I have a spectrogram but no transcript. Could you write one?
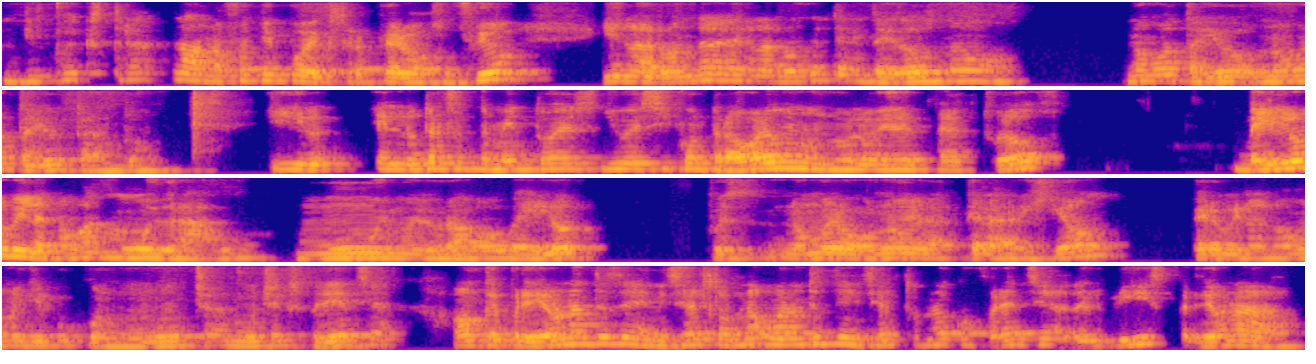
¿En tiempo extra? No, no fue en tiempo extra, pero sufrió. Y en la ronda, en la ronda 32 no, no batalló, no batalló tanto. Y el, otro enfrentamiento es USC contra Oregon, un ahí del Pac-12. Baylor Villanova muy bravo, muy, muy bravo. Baylor, pues número uno de la, de región, pero Villanova un equipo con mucha, mucha experiencia. Aunque perdieron antes de iniciar el torneo, bueno, antes de iniciar el torneo de conferencia del Big perdieron a,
